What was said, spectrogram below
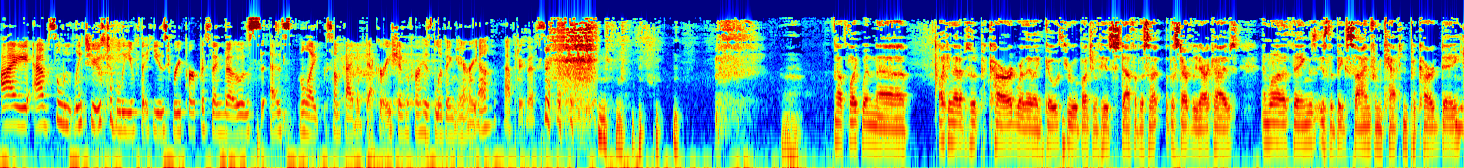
I absolutely choose to believe that he is repurposing those as like some kind of decoration for his living area after this. That's like when, uh, like in that episode of Picard where they like go through a bunch of his stuff at the, at the Starfleet archives, and one of the things is the big sign from Captain Picard Day.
